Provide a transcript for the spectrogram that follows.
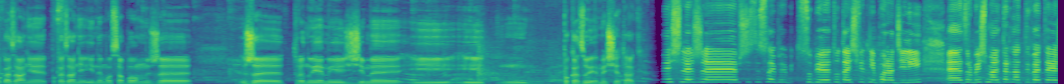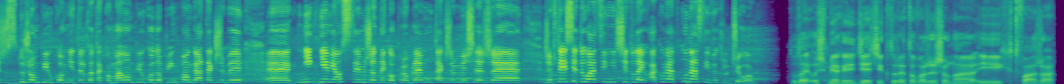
pokazanie, pokazanie innym osobom, że, że trenujemy, jeździmy i, i mm, pokazujemy się, tak? Myślę, że wszyscy sobie, tutaj świetnie poradzili. E, zrobiliśmy alternatywę też z dużą piłką, nie tylko taką małą piłką do ping-ponga, tak żeby e, nikt nie miał z tym żadnego problemu. Także myślę, że, że w tej sytuacji nic się tutaj akurat u nas nie wykluczyło. Tutaj uśmiechy dzieci, które towarzyszą na ich twarzach,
